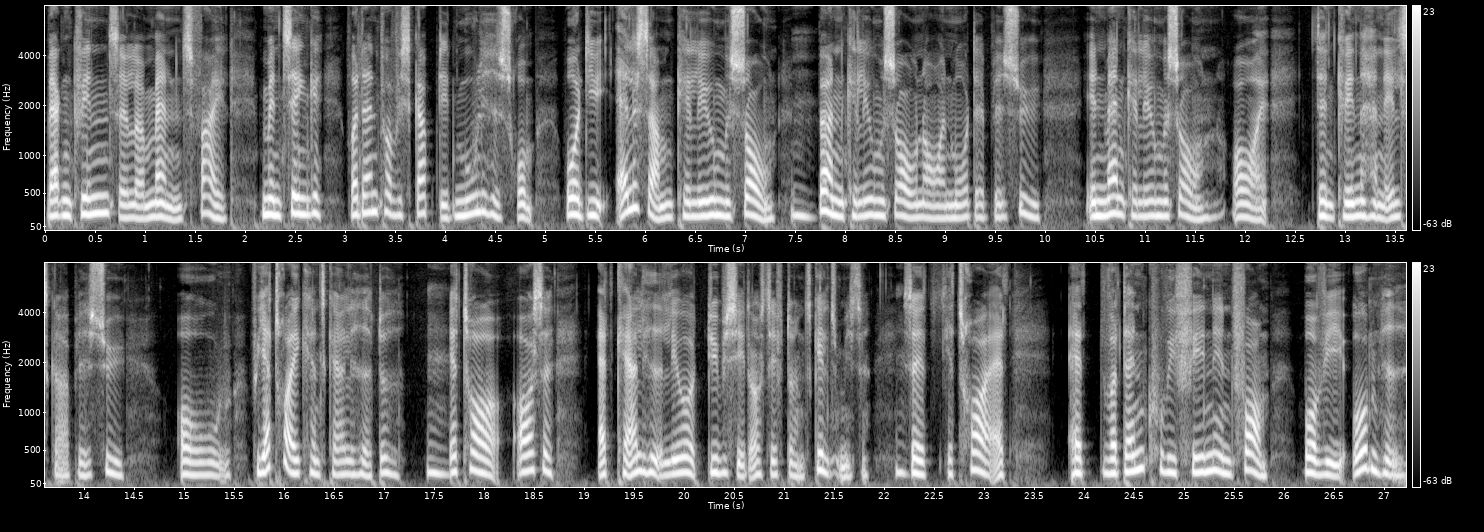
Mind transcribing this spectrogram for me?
hverken kvindens eller mandens fejl, men tænke, hvordan får vi skabt et mulighedsrum, hvor de alle sammen kan leve med sorgen. Mm. Børnene kan leve med sorgen over en mor, der er blevet syg. En mand kan leve med sorgen over den kvinde, han elsker, er blevet syg. Og, for jeg tror ikke, hans kærlighed er død. Mm. Jeg tror også, at kærlighed lever dybest set også efter en skilsmisse. Mm. Så jeg, jeg tror, at, at hvordan kunne vi finde en form, hvor vi i åbenhed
